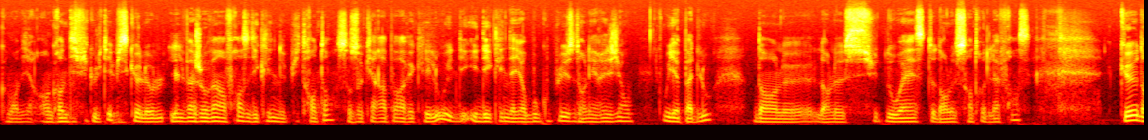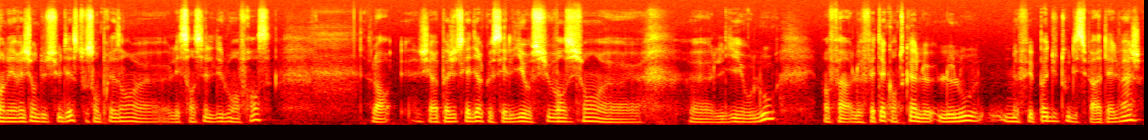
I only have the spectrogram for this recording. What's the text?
comment dire, en grande difficulté, puisque l'élevage ovin en France décline depuis 30 ans, sans aucun rapport avec les loups. Il, décline d'ailleurs beaucoup plus dans les régions où il n'y a pas de loups, dans le, dans le sud-ouest, dans le centre de la France, que dans les régions du sud-est où sont présents euh, l'essentiel des loups en France. Alors, j'irai pas jusqu'à dire que c'est lié aux subventions euh, euh, liées aux loups, Enfin, le fait est qu'en tout cas, le, loup ne fait pas du tout disparaître l'élevage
